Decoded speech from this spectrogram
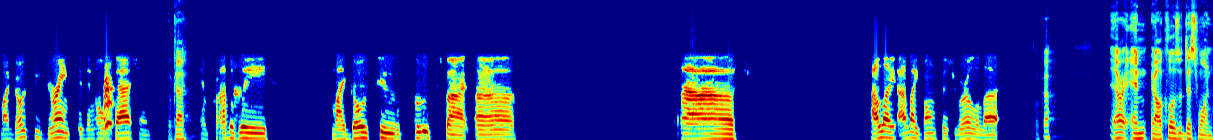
my go-to drink is an old fashioned, Okay. and probably my go-to food spot. Uh, uh, I like I like Bonefish Grill a lot. Okay. All right, and I'll close with this one.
